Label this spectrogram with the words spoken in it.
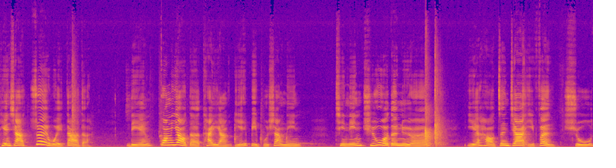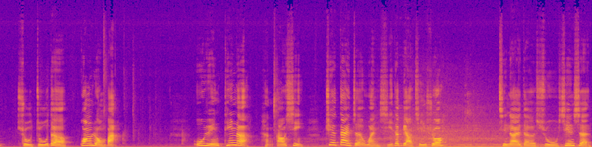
天下最伟大的，连光耀的太阳也比不上您，请您娶我的女儿，也好增加一份鼠鼠族的光荣吧。乌云听了很高兴，却带着惋惜的表情说：“亲爱的鼠先生，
